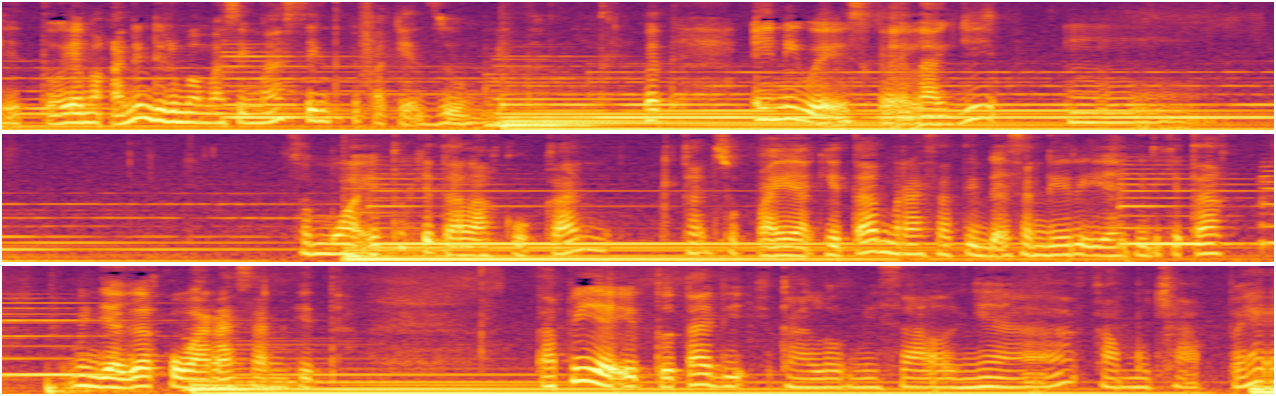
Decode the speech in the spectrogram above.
gitu. Ya makannya di rumah masing-masing tapi pakai zoom gitu. But anyway sekali lagi semua itu kita lakukan kan supaya kita merasa tidak sendiri ya. Jadi kita menjaga kewarasan kita. Tapi ya itu tadi kalau misalnya kamu capek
